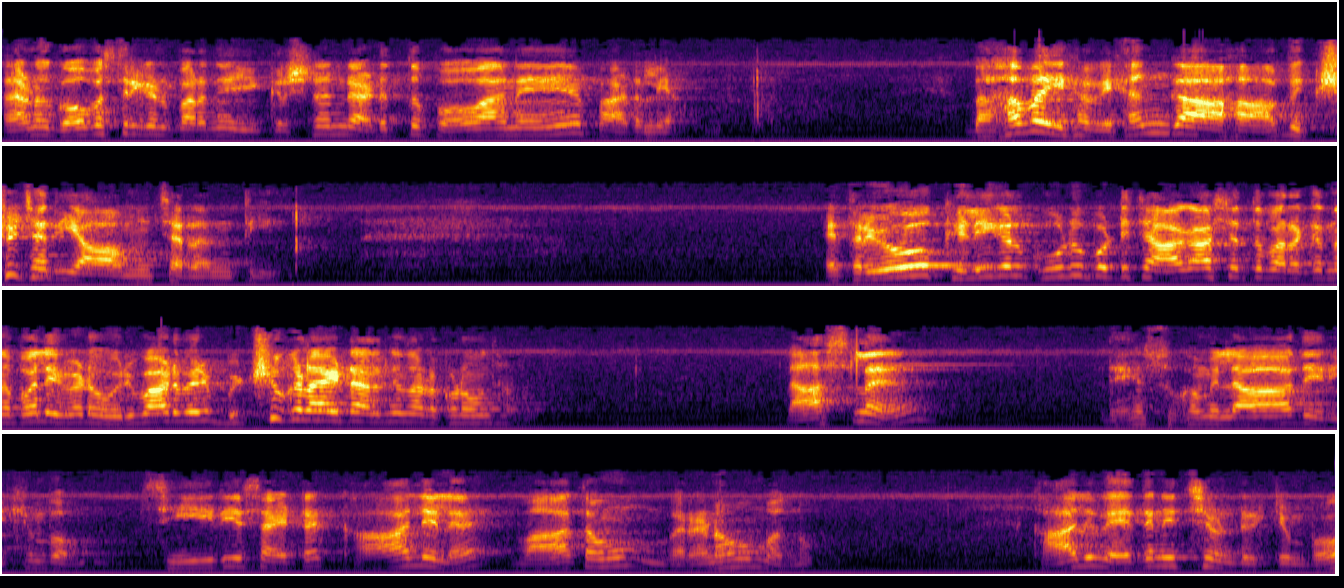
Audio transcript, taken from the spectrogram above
അതാണ് ഗോപസ്ത്രീകൾ പറഞ്ഞ ഈ കൃഷ്ണന്റെ അടുത്ത് പോവാനേ പാടില്ല. ബഹവൈഹ വിഹങ്കാഹ ഭിക്ഷുചര്യാം ചരന്തി. എത്രയോ കിളികൾ കൂട് പൊട്ടിച്ച് ആകാശത്ത് പറക്കുന്ന പോലെ ഇവിടെ ഒരുപാട് പേര് ഭിക്ഷുക്കളായിട്ട് അറിഞ്ഞു നടക്കണമെന്നാണ്. ലാസ്റ്റിൽ അദ്ദേഹം സുഖമില്ലാതെ ഇരിക്കുമ്പോ സീരിയസ് ആയിട്ട് കാലില് വാതവും വ്രണവും വന്നു കാല് വേദനിച്ചുകൊണ്ടിരിക്കുമ്പോ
